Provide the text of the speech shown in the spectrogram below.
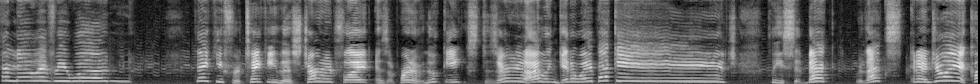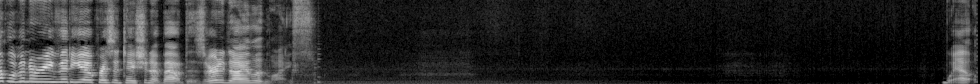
Hello, everyone! Thank you for taking this chartered flight as a part of Nook Inc.'s Deserted Island Getaway Package! Please sit back, relax, and enjoy a complimentary video presentation about Deserted Island life. Well.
